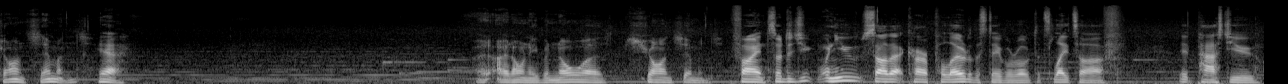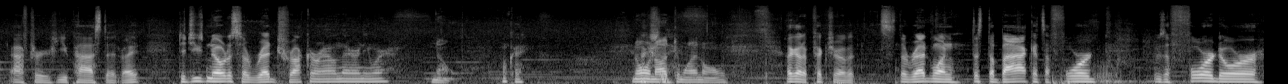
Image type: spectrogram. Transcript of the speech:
Sean Simmons. Yeah. I, I don't even know uh, Sean Simmons. Fine. So did you when you saw that car pull out of the stable road that's lights off, it passed you after you passed it, right? Did you notice a red truck around there anywhere? No, Okay. no, Actually- not to my knowledge. I got a picture of it. It's the red one, just the back, it's a Ford it was a four door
